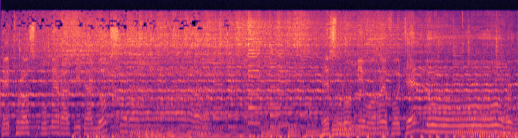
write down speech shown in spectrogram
Petros mu mera vida loxera Esoro mi vorrei potello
